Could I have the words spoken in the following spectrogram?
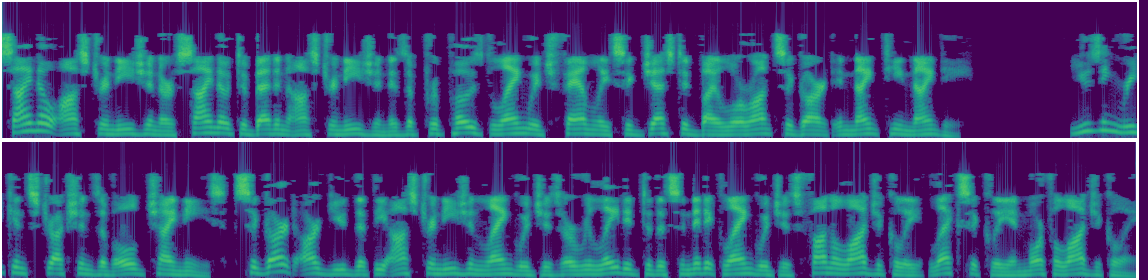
Sino-Austronesian or Sino-Tibetan Austronesian is a proposed language family suggested by Laurent Sagart in 1990. Using reconstructions of Old Chinese, Sagart argued that the Austronesian languages are related to the Sinitic languages phonologically, lexically and morphologically.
